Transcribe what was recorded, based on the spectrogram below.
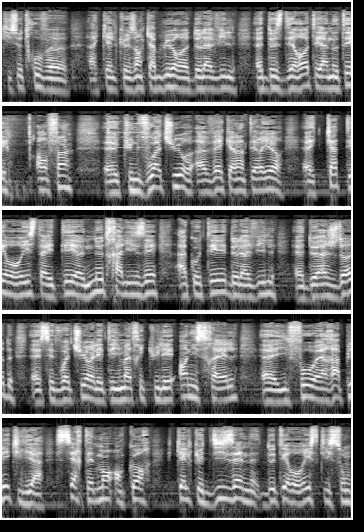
qui se trouvent à quelques encablures de la ville de Sderot. Et à noter enfin euh, qu'une voiture avec à l'intérieur euh, quatre terroristes a été euh, neutralisée à côté de la ville de Ashdod. Cette voiture, elle était immatriculée en Israël. Il faut rappeler qu'il y a certainement encore quelques dizaines de terroristes qui sont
